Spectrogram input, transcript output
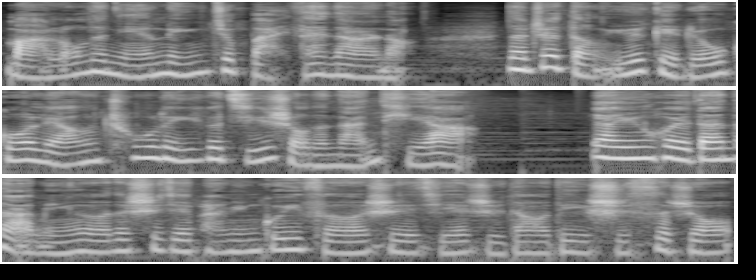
马龙的年龄就摆在那儿呢，那这等于给刘国梁出了一个棘手的难题啊！亚运会单打名额的世界排名规则是截止到第十四周，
